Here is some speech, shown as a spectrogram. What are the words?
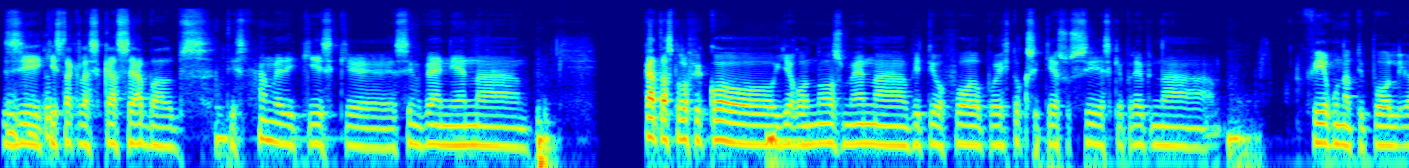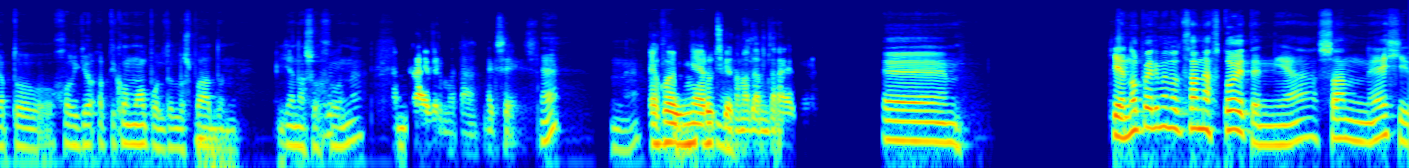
ζει Μμμ, εκεί το- στα κλασικά suburbs της Αμερικής και συμβαίνει ένα καταστροφικό γεγονός με ένα βιτιοφόρο που έχει τοξικές ουσίες και πρέπει να φύγουν από την πόλη, από το χωριό, από την Κομμόπολη τέλος πάντων για να σωθούν. Adam Driver μετά, να ξέρεις. Ναι. Έχω μια ερώτηση Ναι. για τον Adam Driver. Ε, και ενώ περίμενα ότι θα είναι αυτό η ταινία, σαν, έχει,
